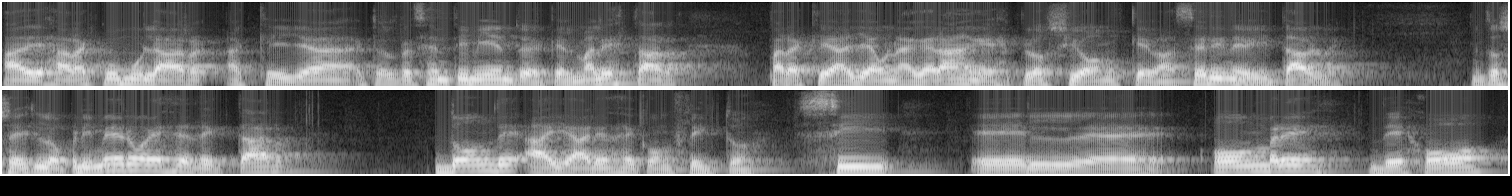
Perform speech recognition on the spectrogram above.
a dejar acumular aquella, aquel resentimiento y aquel malestar para que haya una gran explosión que va a ser inevitable. Entonces, lo primero es detectar dónde hay áreas de conflicto. Si el eh, hombre dejó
